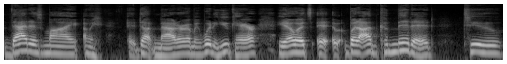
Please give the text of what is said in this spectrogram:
that is my i mean it doesn't matter i mean what do you care you know it's it, but i'm committed to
